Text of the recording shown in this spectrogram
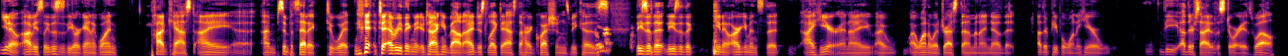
you know obviously this is the organic wine podcast. I uh, i'm sympathetic to what to everything that you're talking about. I just like to ask the hard questions because sure. these are the these are the you know arguments that i hear and i i i want to address them and i know that other people want to hear the other side of the story as well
